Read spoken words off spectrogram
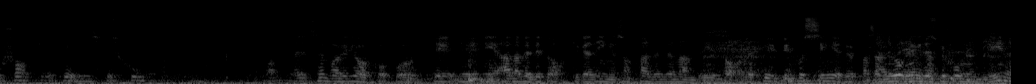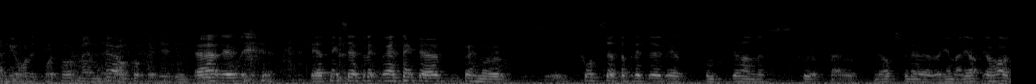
orsaker, till disposition. Eh, sen var det Jakob och det, ni, ni, är alla väldigt artiga, det är ingen som faller den andra i talet. Vi, vi får se hur pass angelägen diskussionen blir när vi har hållit på ett tag. Men Jakob, är det din tur? Ja, det, jag tänkte säga, för, jag tänkte börja med att fortsätta på lite det som Johannes tog upp här och som jag också funderade över innan. Jag, jag, har,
